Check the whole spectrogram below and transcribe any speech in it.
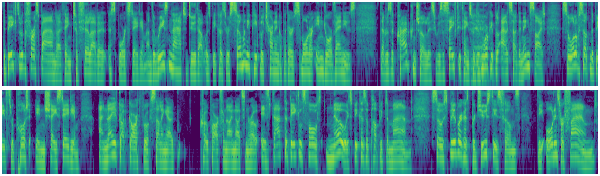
the Beatles were the first band, I think, to fill out a, a sports stadium, and the reason they had to do that was because there were so many people turning up at their smaller indoor venues that was a crowd control issue, it was a safety thing. So there were more people outside than inside. So all of a sudden, the Beatles were put in Shea Stadium, and now you've got Garth Brooks selling out Croke Park for nine nights in a row. Is that the Beatles' fault? No, it's because of public demand. So Spielberg has produced these films. The audience were found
